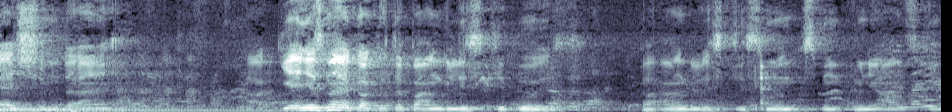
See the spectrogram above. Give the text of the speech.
настоящим, да? Я не знаю, как это по-английски будет. По-английски, с, ман с манкунианским.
